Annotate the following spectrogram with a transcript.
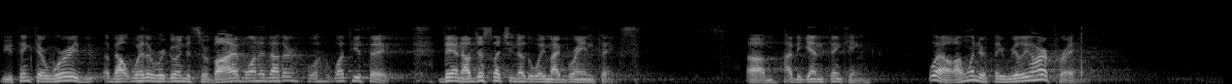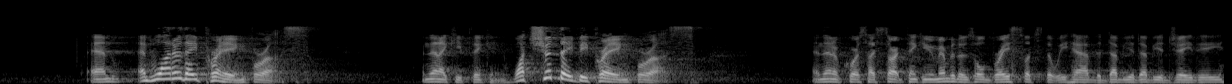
Do you think they're worried about whether we're going to survive one another? What do you think? Then I'll just let you know the way my brain thinks. Um, I began thinking, well, I wonder if they really are praying. And, and what are they praying for us? And then I keep thinking, what should they be praying for us? And then, of course, I start thinking, remember those old bracelets that we have, the WWJD?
